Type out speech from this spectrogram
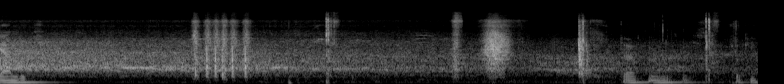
Yendik. Dört numaradayız. Çok iyi.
